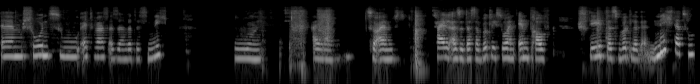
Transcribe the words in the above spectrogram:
ähm, schon zu etwas, also dann wird es nicht zu, also, zu einem Teil, also dass da wirklich so ein M drauf steht, das wird leider nicht dazu.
